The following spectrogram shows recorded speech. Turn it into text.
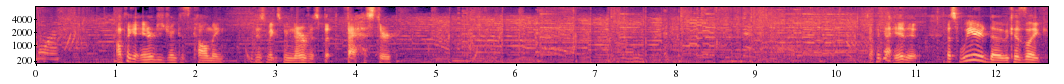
I don't think an energy drink is calming. It just makes me nervous, but faster. I think I hit it. That's weird though, because like,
